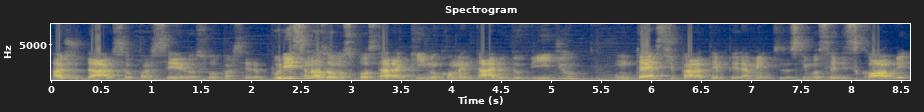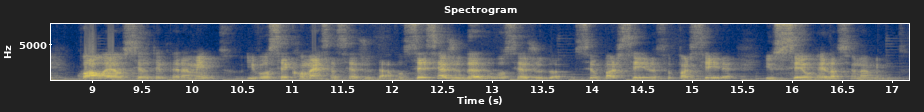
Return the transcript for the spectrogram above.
ajudar o seu parceiro ou sua parceira. Por isso, nós vamos postar aqui no comentário do vídeo um teste para temperamentos. Assim você descobre qual é o seu temperamento e você começa a se ajudar. Você se ajudando, você ajuda o seu parceiro, a sua parceira e o seu relacionamento.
